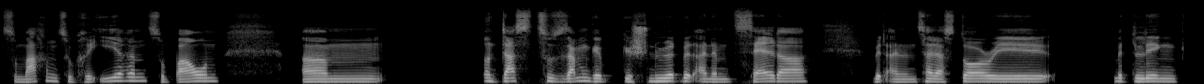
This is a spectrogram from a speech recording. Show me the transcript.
zu machen, zu kreieren, zu bauen. Ähm, und das zusammengeschnürt mit einem Zelda, mit einem Zelda Story, mit Link,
